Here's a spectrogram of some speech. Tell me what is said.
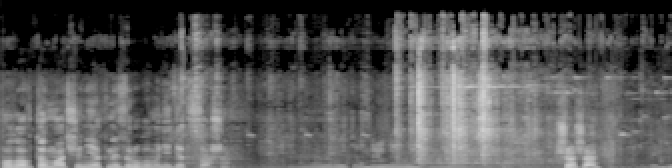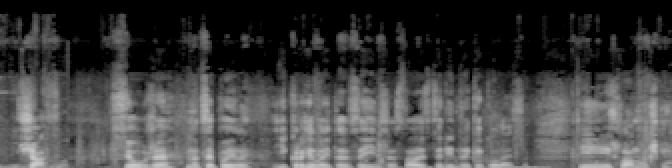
полуавтомат ще ніяк не зробить мені дід Саша. Що, що? Щас. Все, вже нацепили. І крила, і те все інше. Стали циліндрики колеса. І шлангочки.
